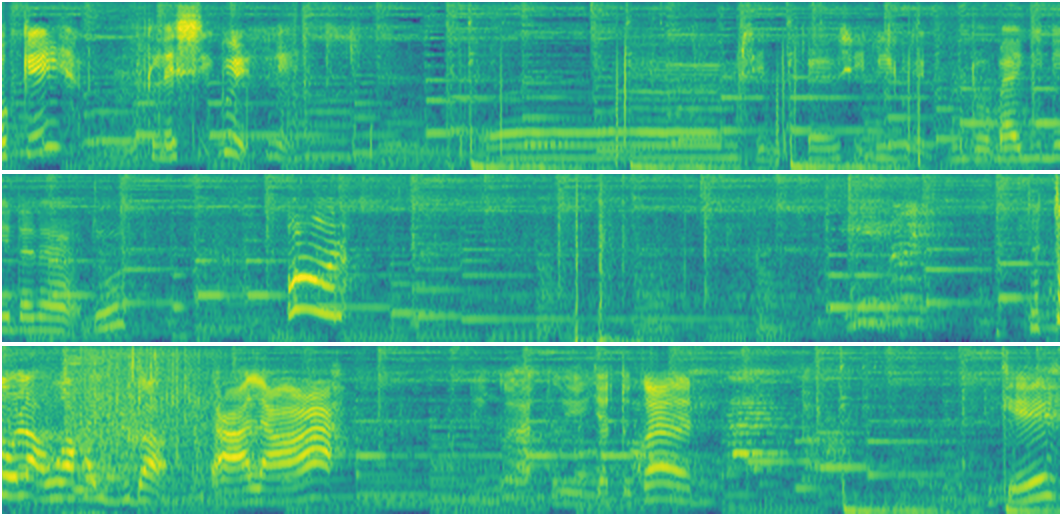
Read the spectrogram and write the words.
Okey, klasik kot ni. Um, sini, uh, sini kot. Untuk bagi dia tak nak tu. Jatuhlah wahai budak. Alah. Tengok aku yang jatuhkan. Okey.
